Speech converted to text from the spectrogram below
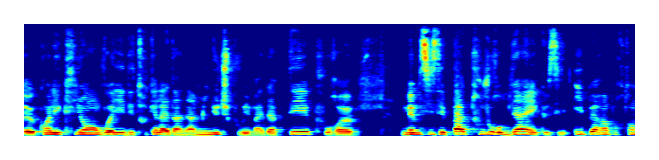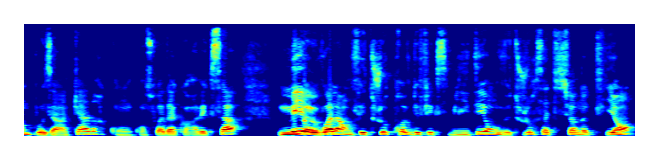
Euh, quand les clients envoyaient des trucs à la dernière minute, je pouvais m'adapter pour, euh, même si c'est pas toujours bien et que c'est hyper important de poser un cadre, qu'on soit d'accord avec ça. Mais euh, voilà, on fait toujours preuve de flexibilité, on veut toujours satisfaire notre client.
